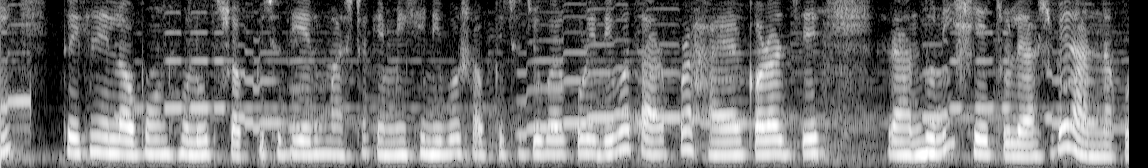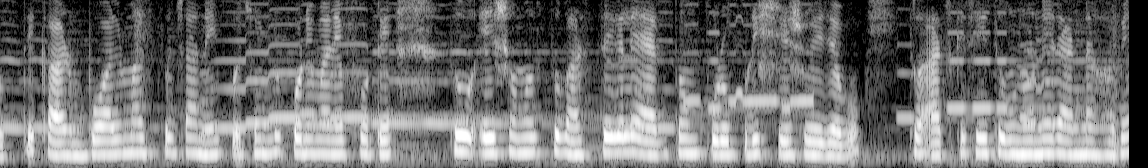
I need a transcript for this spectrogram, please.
নিই। তো এখানে লবণ, হলুদ সব কিছু দিয়ে মাছটাকে মেখে নিব সব কিছু জোগাড় করে দিব। তারপর হায়ার করার যে রাঁধুনি, সে চলে আসবে রান্না করতে। কারণ বোয়াল মাছ তো জানোই, প্রচণ্ড পরিমাণে ফোটে। তো এই সমস্ত ভাজতে গেলে একদম পুরোপুরি শেষ হয়ে যাব। তো আজকে যেহেতু উনুনে রান্না হবে,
